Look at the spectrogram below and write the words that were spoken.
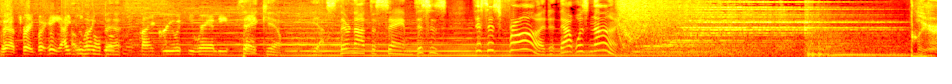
That's right. But hey, I A do like Bill bit. Clinton. I agree with you, Randy. Thank you. Yes, they're not the same. This is this is fraud. That was not. Clear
